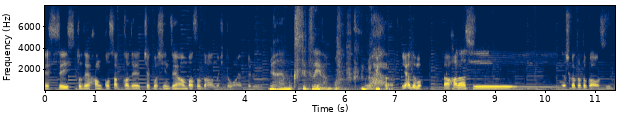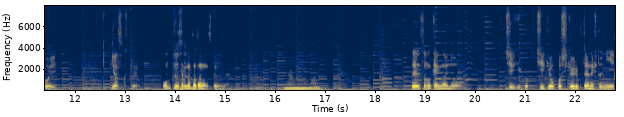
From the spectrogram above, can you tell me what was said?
エッセイストで、ハンコ作家で、チェコ親善アンバサダーの人がやってる。いやーもう癖強えな、もう。いや、でも、あ話の仕方とかはすごい聞きやすくて、女性の方なんですけどね。うん。で、その県外の地域、地域おこし協力隊の人に、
